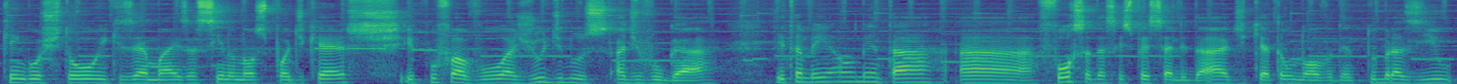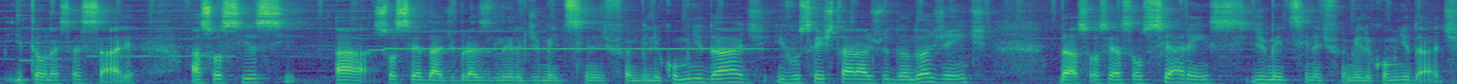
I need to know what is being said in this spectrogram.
Quem gostou e quiser mais, assina o nosso podcast e, por favor, ajude-nos a divulgar e também a aumentar a força dessa especialidade que é tão nova dentro do Brasil e tão necessária. Associa-se à Sociedade Brasileira de Medicina de Família e Comunidade e você estará ajudando a gente da Associação Cearense de Medicina de Família e Comunidade.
